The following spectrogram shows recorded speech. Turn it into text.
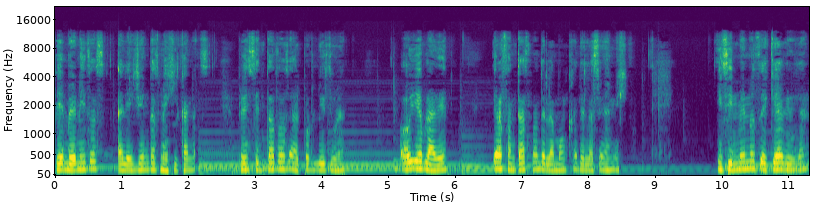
Bienvenidos a Leyendas Mexicanas, presentados por Luis Durán. Hoy hablaré del fantasma de la monja de la Ciudad de México. Y sin menos de qué agregar,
